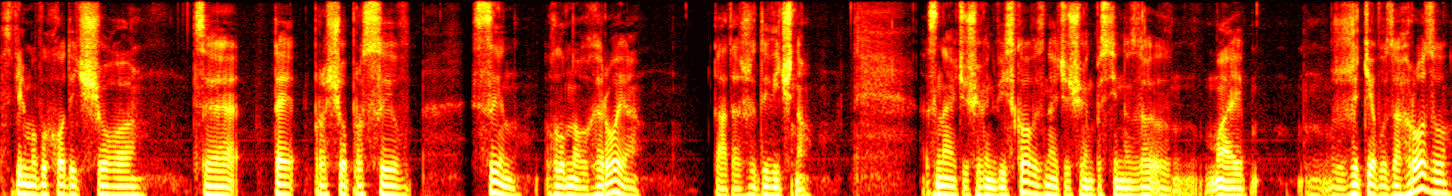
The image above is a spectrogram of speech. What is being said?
з фільму виходить, що це те, про що просив син головного героя, тата, жити вічно. Знаючи, що він військовий, знаючи, що він постійно має життєву загрозу,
